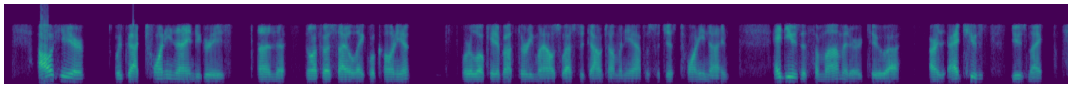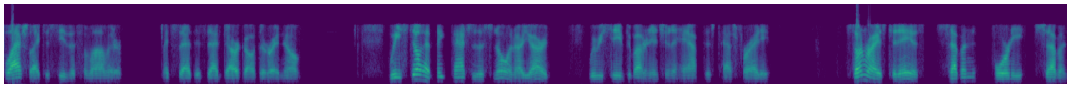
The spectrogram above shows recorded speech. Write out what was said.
Out here, we've got 29 degrees on the northwest side of Lake Waconia. We're located about 30 miles west of downtown Minneapolis, so just 29. I had to use a thermometer to, uh, or I had to use, use my flashlight to see the thermometer. It's that it's that dark out there right now. We still have big patches of snow in our yard. We received about an inch and a half this past Friday. Sunrise today is 7:47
